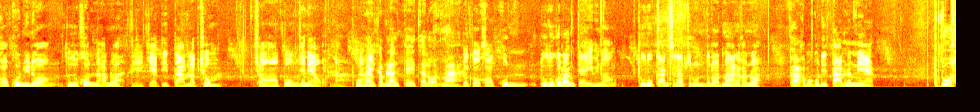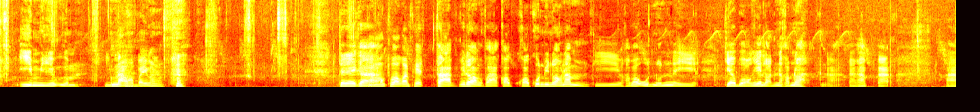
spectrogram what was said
ขอบคุณพี่น้องทุกๆคนนะครับเนาะที่ให้แก่ติดตามรับชม ช่องของโปงชาแนลนะผู้ให้นะครับกำลังใจตลอดมาแล้วก็ขอบคุณทุกๆกำลังใจพี่น้องทุกๆการสนับสนุนตลอดมานะครับเนาะฝากขอบคุณที่ตามน้ำเนี่ย ตัวอิ่มมีเลี้ยงเอื่อมยิ่งหนาวเข้าไปมันจะได้กะน้ำหมกทั่วก้อนเพชรฝากพี่น้องฝากขอบขอบคุณพี่น้องนํที่เขามาอุดหนุนในเจียวบองเยี่ยหลอนนะครับเนาะอ่านะครับอ่าอ่า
